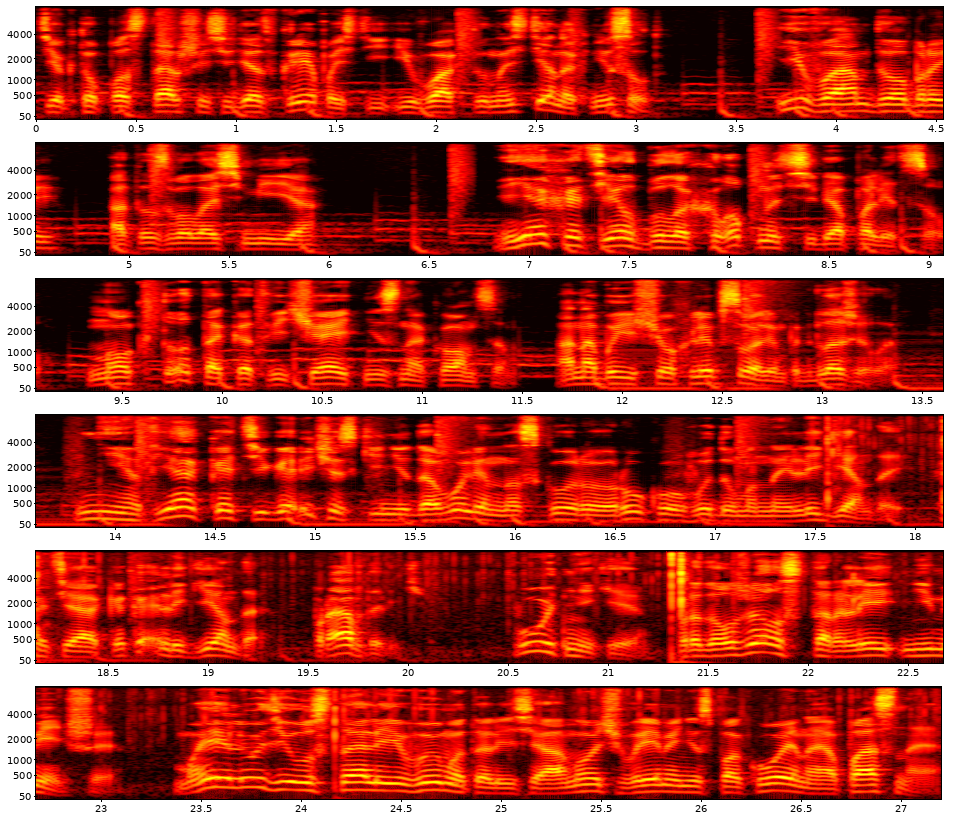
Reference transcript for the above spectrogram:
те, кто постарше сидят в крепости и вахту на стенах несут. «И вам добрый», — отозвалась Мия. Я хотел было хлопнуть себя по лицу, но кто так отвечает незнакомцам? Она бы еще хлеб солем предложила. Нет, я категорически недоволен на скорую руку выдуманной легендой. Хотя какая легенда? Правда ведь? Путники, продолжал Старлей не меньше. Мои люди устали и вымотались, а ночь время неспокойное, опасное.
